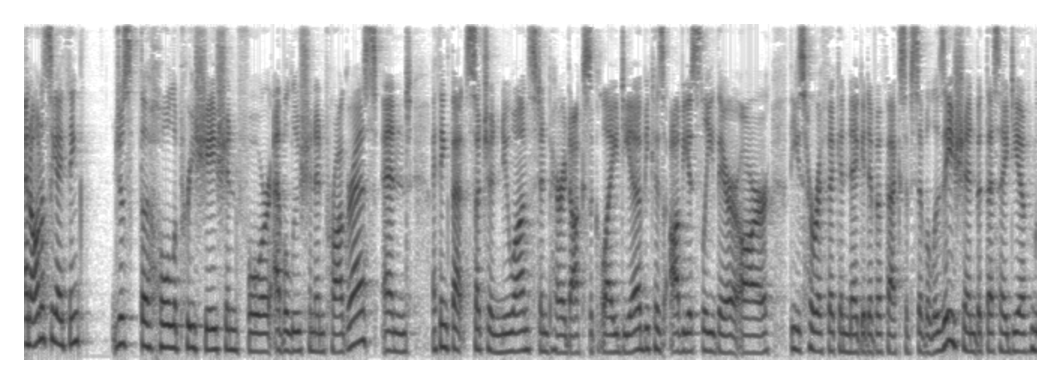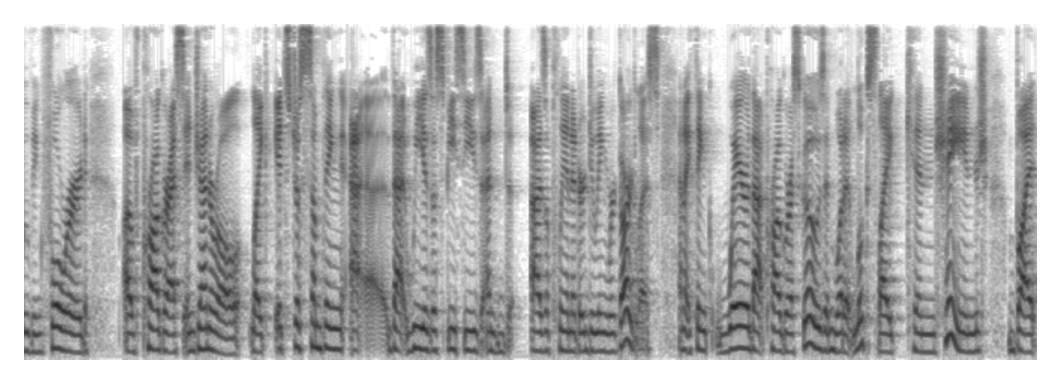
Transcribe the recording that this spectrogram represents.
And honestly, I think just the whole appreciation for evolution and progress. And I think that's such a nuanced and paradoxical idea because obviously there are these horrific and negative effects of civilization, but this idea of moving forward, of progress in general, like it's just something uh, that we as a species and as a planet are doing regardless. And I think where that progress goes and what it looks like can change, but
